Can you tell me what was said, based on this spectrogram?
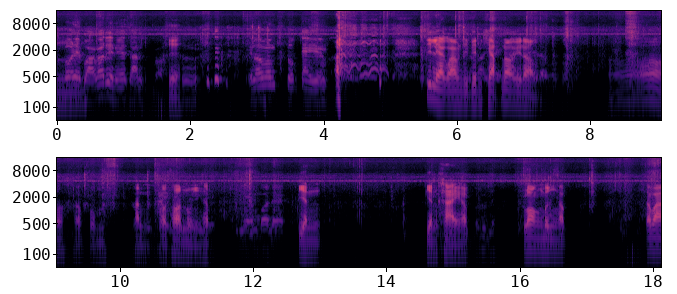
มบ่ได้บอกเราด้วยเนี่ยสันโอเคอืมเดี๋ยวเรามองตกใจเองที่แรกว่ามันจะเป็นแคทเนาะพี่น้องอ๋อครับผมอันขอทอดหนุ่ยครับแรงบ่นะเปลี่ยน เปลี่ยนข่ายครับ ล่องมึงครับ แต่ว่า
